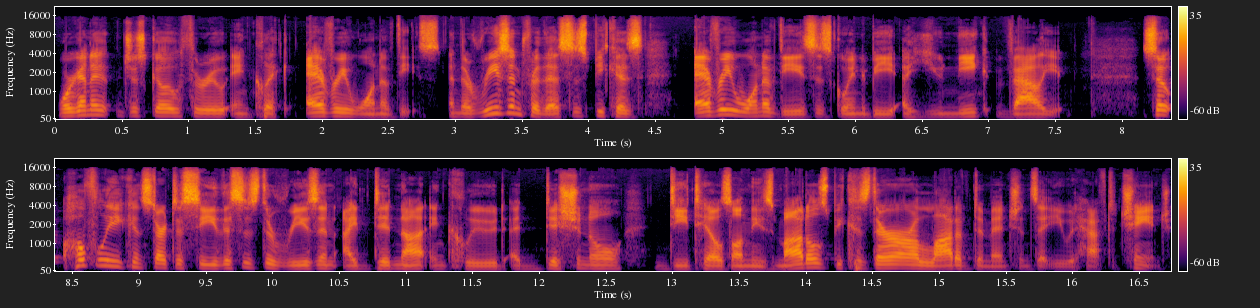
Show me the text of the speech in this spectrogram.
We're gonna just go through and click every one of these. And the reason for this is because every one of these is going to be a unique value. So hopefully you can start to see this is the reason I did not include additional details on these models because there are a lot of dimensions that you would have to change.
